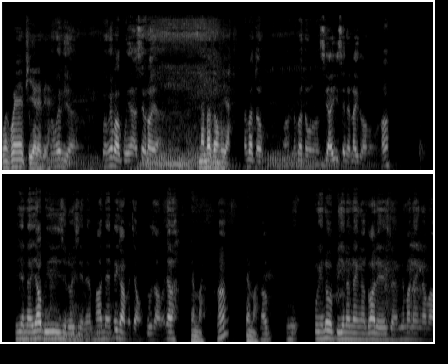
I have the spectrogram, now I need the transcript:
ဝင်ခွဲဖြေရတယ်ဗျာဝင်ဝဲပြဝင်ဝဲမှာကိုရင်အဆင့်ဘယ်လောက်ရနံပါတ်3ဗျာနံပါတ်3နံပါတ်3တော့ဆရာကြီးအဆင့်နဲ့လိုက်သွားမှာပေါ့နော်ဗီယက်နမ်ရောက်ပြီဆိုလို့ရှိရင်လည်းမာနယ်တိတ်ခါမကြောက်စူးစမ်းပါကြလားတင်ပါနော်တင်ပါနောက်ကိုရင်တို့ဗီယက်နမ်နိုင်ငံသွားတယ်ဆိုတာမြန်မာနိုင်ငံမှာ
